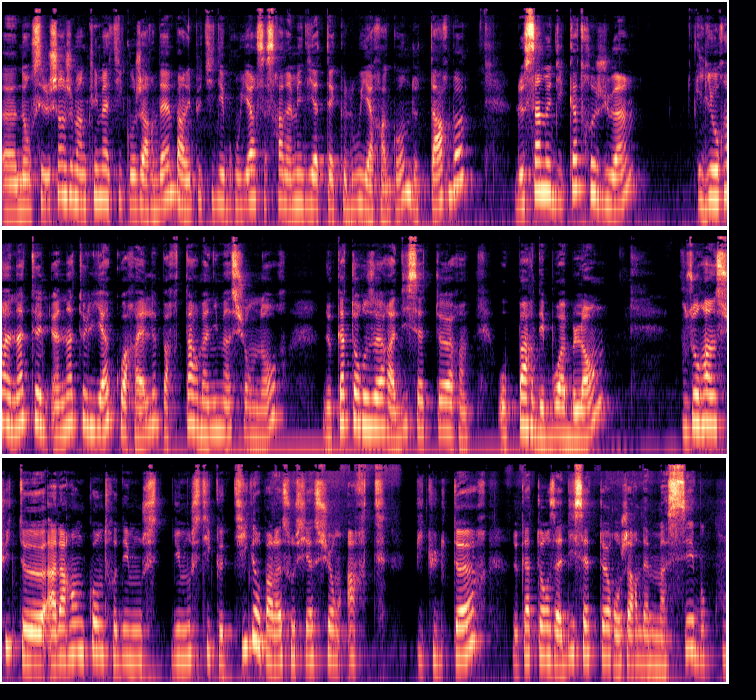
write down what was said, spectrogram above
Euh, donc, c'est le changement climatique au jardin par les petits débrouillards. Ce sera la médiathèque Louis Aragon de Tarbes. Le samedi 4 juin, il y aura un atelier, aquarelle par Tarbes Animation Nord de 14h à 17h au Parc des Bois Blancs. Vous aurez ensuite euh, à la rencontre des du moustique tigre par l'association Art Piculteur de 14 à 17h au Jardin Massé. Beaucoup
